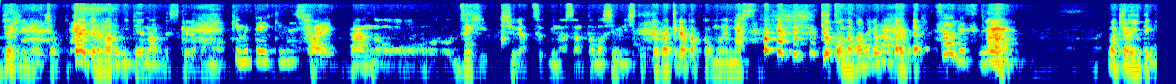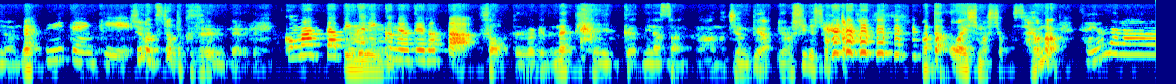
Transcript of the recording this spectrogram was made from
ぜひね、ちょっとタイトルまだ未定なんですけれども、決めていきましょう。はい、あのーぜひ4月皆さん楽しみにしていただければと思います。今日こんな感じかな、大体。そうですうんね。まあ今日いい天気なんで、いい天気。週末ちょっと崩れるみたいだけど。困ったピクニックの予定だった。そう、というわけでね、ピクニック、皆さん、あの準備はよろしいでしょうか。またお会いしましょう。さようなら。さようなら。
